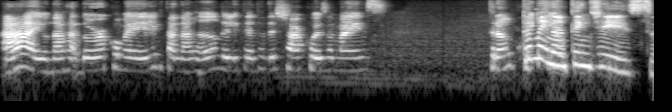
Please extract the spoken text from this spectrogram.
Ah, e o narrador, como é ele que tá narrando, ele tenta deixar a coisa mais tranquila. Também não entendi isso.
